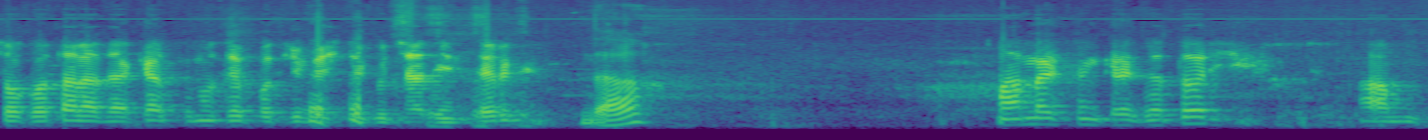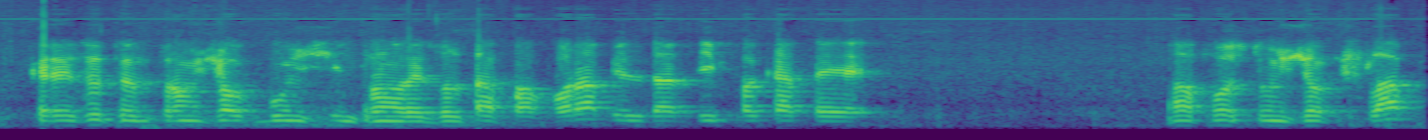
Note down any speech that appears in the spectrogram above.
socotala de acasă nu se potrivește cu cea din târg. Da? Am mers încrezători, am crezut într-un joc bun și într-un rezultat favorabil, dar din păcate a fost un joc slab.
